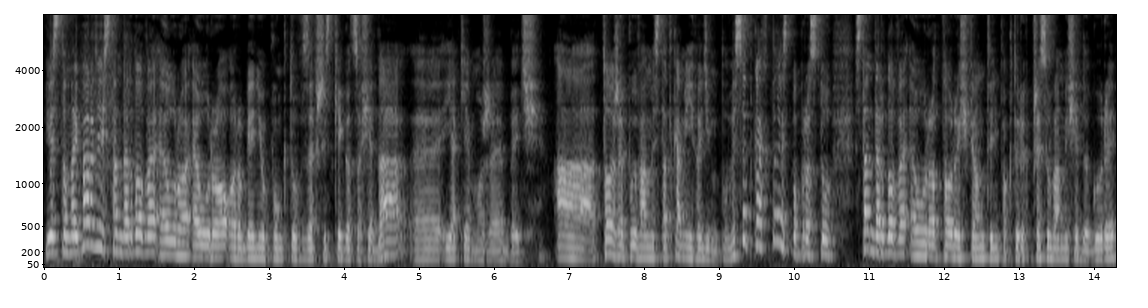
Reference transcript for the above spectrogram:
Jest to najbardziej standardowe euro, euro o robieniu punktów ze wszystkiego, co się da, e, jakie może być. A to, że pływamy statkami i chodzimy po wysypkach, to jest po prostu standardowe euro tory świątyń, po których przesuwamy się do góry.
